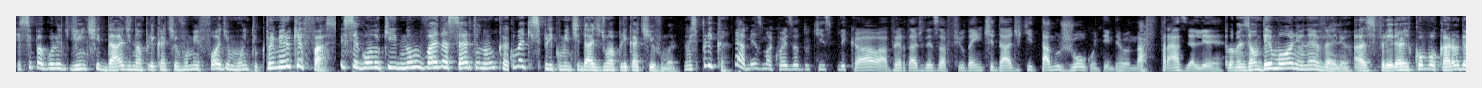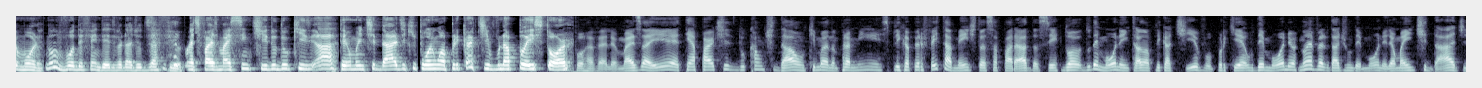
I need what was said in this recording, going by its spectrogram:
Esse bagulho de entidade no aplicativo me fode muito. Primeiro que é fácil. E segundo que não vai dar certo nunca. Como é que explica uma entidade de um aplicativo, mano? Não explica. É a mesma coisa do que explicar a verdade do desafio da entidade que tá no jogo, entendeu? Na frase ali. Pelo menos é um demônio, né, velho? As freiras convocaram o demônio. Não vou defender de verdade o desafio, mas faz mais sentido do que, ah, tem uma entidade que põe um aplicativo na Play Store. Porra, velho, mas aí é, tem a parte do countdown que, mano, para mim explica perfeitamente toda essa parada, assim, do, do demônio entrar no aplicativo, porque o demônio não é verdade um demônio, ele é uma entidade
